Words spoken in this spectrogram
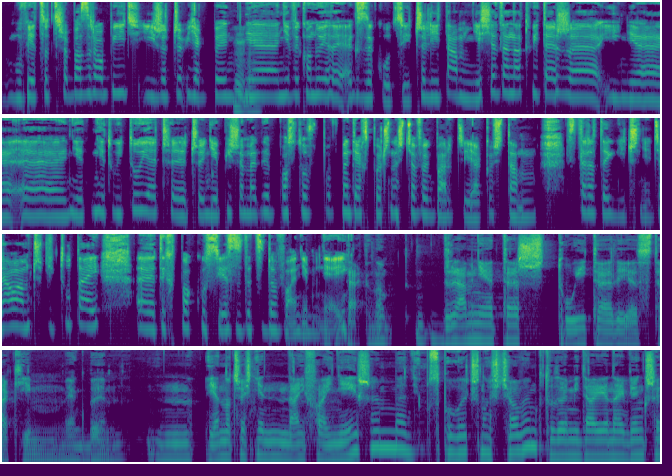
mówię, co trzeba zrobić i rzeczy, jakby mhm. nie, nie wykonuję tej egzekucji. Czyli tam nie siedzę na Twitterze i nie, nie, nie tweetuję, czy, czy nie piszę postów w mediach społecznościowych bardziej jakoś tam strategicznie działam, czyli tutaj e, tych pokus jest zdecydowanie mniej. Tak, no dla mnie też Twitter jest takim jakby jednocześnie najfajniejszym medium społecznościowym, które mi daje największe,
